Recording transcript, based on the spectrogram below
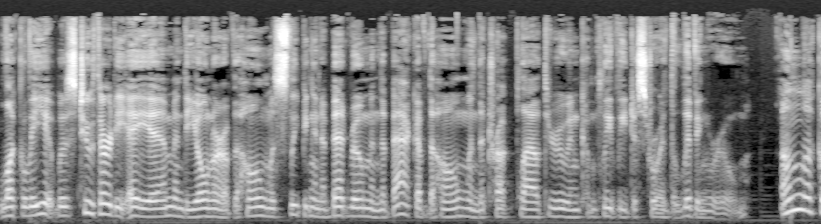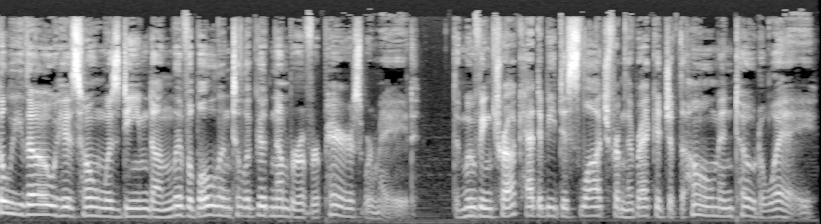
Luckily, it was 2:30 a.m. and the owner of the home was sleeping in a bedroom in the back of the home when the truck plowed through and completely destroyed the living room. Unluckily, though, his home was deemed unlivable until a good number of repairs were made. The moving truck had to be dislodged from the wreckage of the home and towed away.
